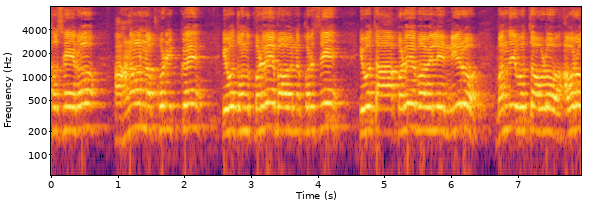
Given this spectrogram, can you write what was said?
ಸೊಸೆಯರು ಆ ಹಣವನ್ನು ಕೊಡಿಕ್ಕೆ ಇವತ್ತು ಒಂದು ಕೊಳವೆ ಭಾವವನ್ನು ಕೊರೆಸಿ ಇವತ್ತು ಆ ಕೊಳವೆ ಬಾವಿಯಲ್ಲಿ ನೀರು ಬಂದು ಇವತ್ತು ಅವಳು, ಅವರು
